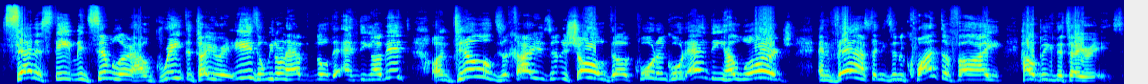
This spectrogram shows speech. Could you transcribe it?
said a statement similar how great the Torah is, and we don't have know the ending of it until Zechariah is going to show the quote unquote ending, how large and vast, and he's going to quantify how big the Torah is.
